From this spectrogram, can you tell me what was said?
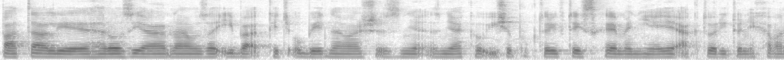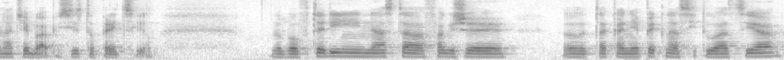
patálie hrozia naozaj iba keď objednávaš z, ne, z nejakého e-shopu, ktorý v tej schéme nie je a ktorý to necháva na teba, aby si to preclil. Lebo vtedy nastáva fakt, že e, taká nepekná situácia,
